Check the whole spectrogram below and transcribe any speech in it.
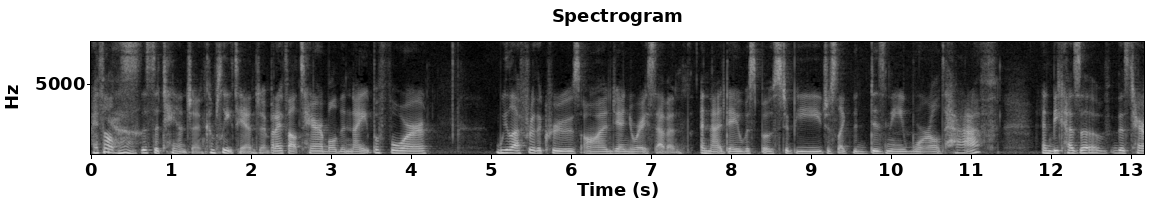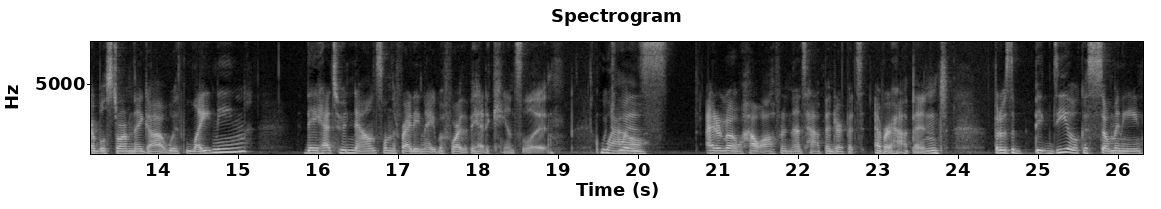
I felt Yeah. this is a tangent, complete tangent, but I felt terrible the night before we left for the cruise on January 7th, and that day was supposed to be just like the Disney World half. And because of this terrible storm they got with lightning, they had to announce on the Friday night before that they had to cancel it, which Wow. was, I don't know how often that's happened or if it's ever happened, but it was a big deal because so many.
